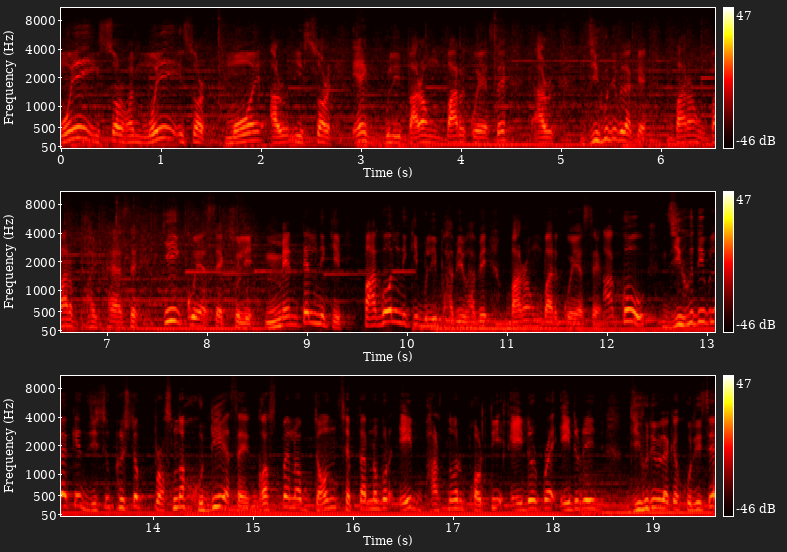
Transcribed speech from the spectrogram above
ময়েই ঈশ্বৰ হয় ময়েই ঈশ্বৰ মই আৰু ঈশ্বৰ এক বুলি বাৰম্বাৰ কৈ আছে আৰু যিহুদীবিলাকে বাৰম্বাৰ ভয় খাই আছে। কি কৈ আছে একচুৱেলি মেণ্টেল নেকি? পাগল নেকি বুলি ভাবি ভাবি বাৰম্বাৰ কৈ আছে। আকৌ যিহুদীবিলাকে যীশুখ্ৰীষ্টক প্ৰশ্ন সুধি আছে। Gospel of John chapter number eight verse number forty এইটৰ পৰা এইদৰে যিহুদীবিলাকে সুধিছে।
